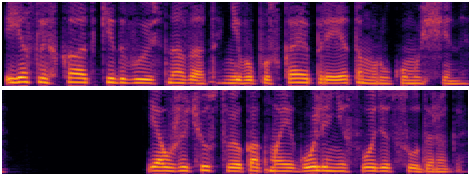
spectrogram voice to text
и я слегка откидываюсь назад, не выпуская при этом руку мужчины. Я уже чувствую, как мои голени сводят судорога.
